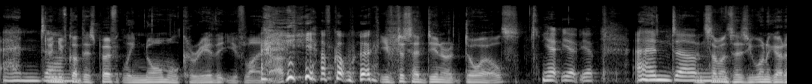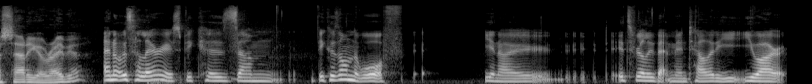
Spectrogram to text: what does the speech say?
And um, and you've got this perfectly normal career that you've lined up. yeah, I've got work. You've just had dinner at Doyle's. Yep, yep, yep. And, um, and someone says, You want to go to Saudi Arabia? And it was hilarious because, um, because on the wharf, you know, it's really that mentality. You are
